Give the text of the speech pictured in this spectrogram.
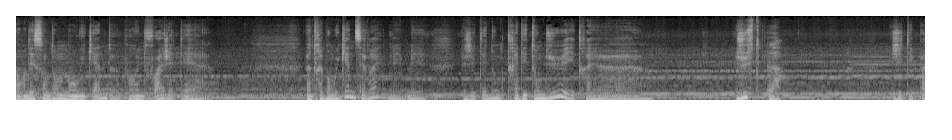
En descendant de mon week-end, pour une fois, j'étais. Euh, un très bon week-end, c'est vrai, mais, j'étais donc très détendu et très. Euh, juste là. J'étais pas.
